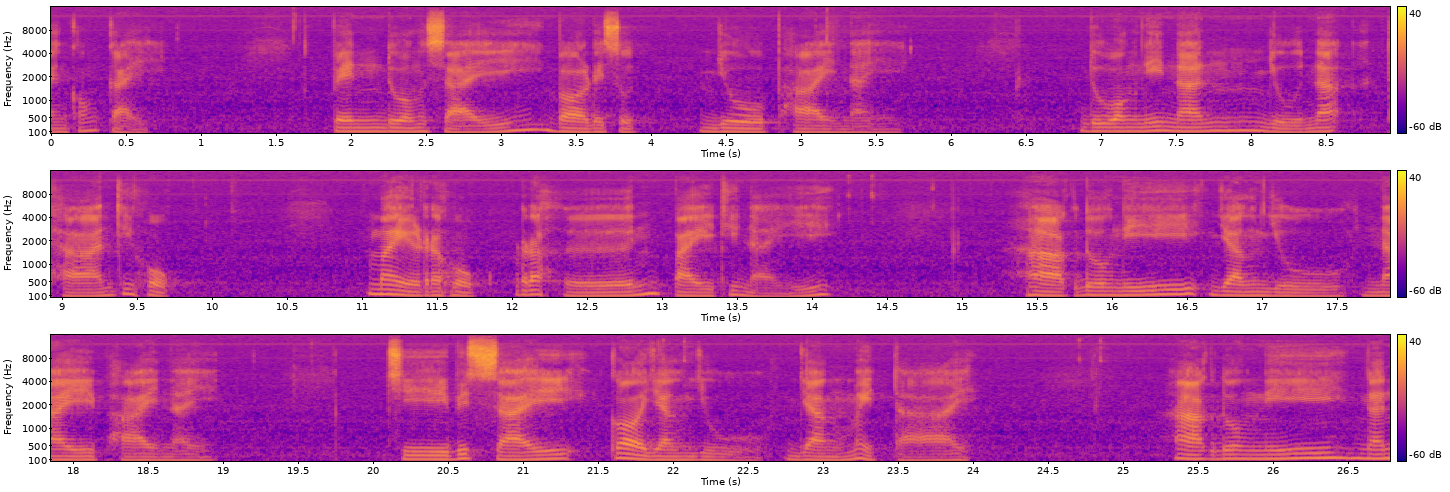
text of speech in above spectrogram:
งของไก่ เป็นดวงใสบริสุทธิ์อยู่ภายใน ดวงนี้นั้นอยู่ณฐานที่หก ไม่ระหกระเหินไปที่ไหน หากดวงนี้ยังอยู่ในภายใน ชีวิตใสก็ยังอยู่ยังไม่ตาย หากดวงนี้นั้น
